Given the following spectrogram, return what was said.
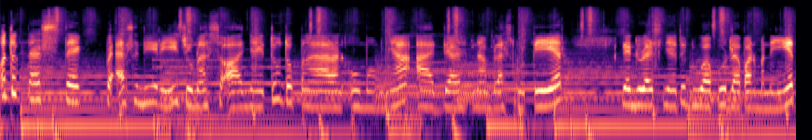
untuk tes TPS sendiri jumlah soalnya itu untuk penalaran umumnya ada 16 butir dan durasinya itu 28 menit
